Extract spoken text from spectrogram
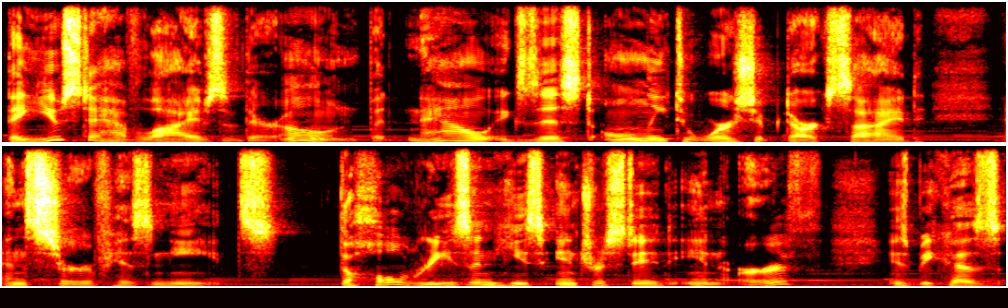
They used to have lives of their own, but now exist only to worship Darkseid and serve his needs. The whole reason he's interested in Earth is because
